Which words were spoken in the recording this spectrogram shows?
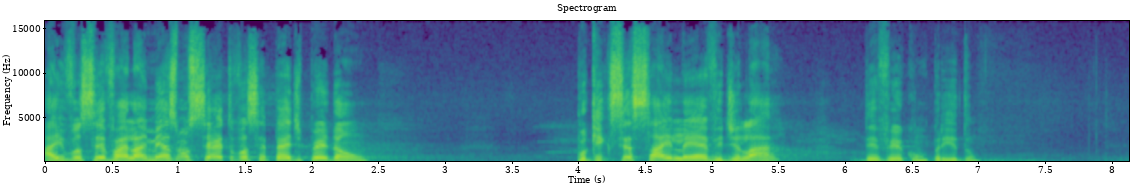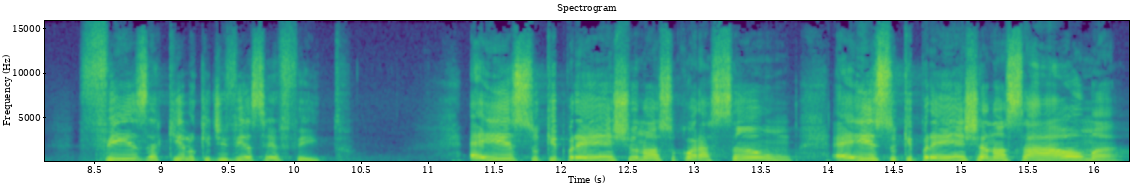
Aí você vai lá e mesmo certo você pede perdão. Por que, que você sai leve de lá? Dever cumprido. Fiz aquilo que devia ser feito. É isso que preenche o nosso coração, é isso que preenche a nossa alma.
